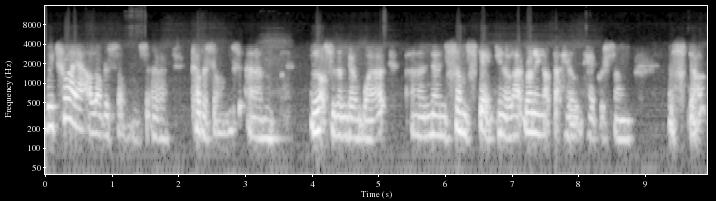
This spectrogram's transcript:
we try out a lot of songs, uh, cover songs. Um, lots of them don't work. And then some stick, you know, like Running Up That Hill, Kegra's song, stuck.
